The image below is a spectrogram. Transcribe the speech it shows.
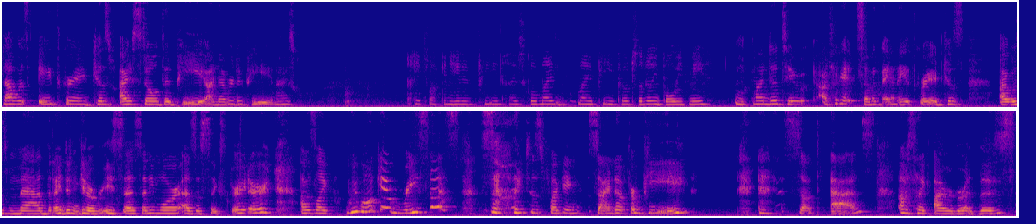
That was eighth grade because I still did PE. I never did PE in high school. I fucking hated PE in high school. My my PE coach literally bullied me. Mine did too. I took it seventh and eighth grade because I was mad that I didn't get a recess anymore as a sixth grader. I was like, we won't get recess. So I just fucking signed up for PE. And it sucked ass. I was like, I regret this.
